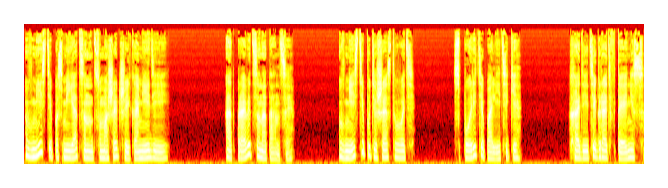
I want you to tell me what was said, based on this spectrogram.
Вместе посмеяться над сумасшедшей комедией. Отправиться на танцы. Вместе путешествовать. Спорить о политике. Ходить играть в теннис.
